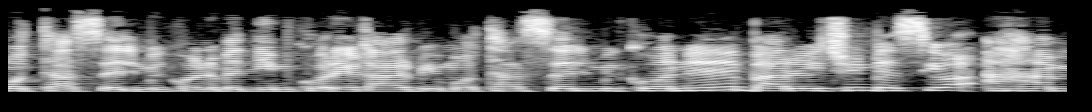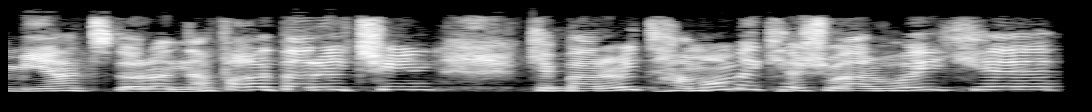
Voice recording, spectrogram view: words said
متصل می‌کنه به نیمکره غربی متصل می‌کنه. برای چین بسیار اهمیت دارن. نه فقط برای چین که برای تمام کشورهایی که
